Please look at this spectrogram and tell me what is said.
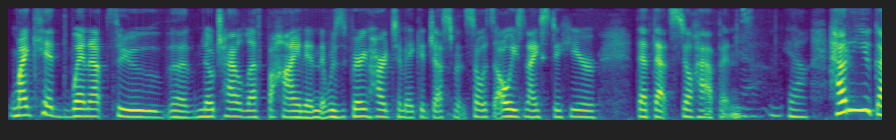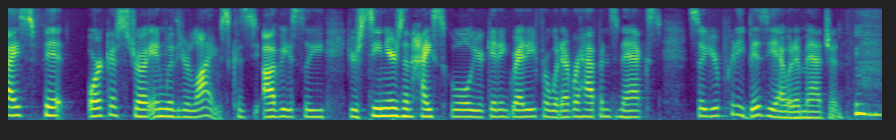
My kid went up through the No Child Left Behind, and it was very hard to make adjustments. So it's always nice to hear that that still happens. Yeah. How do you guys fit? Orchestra in with your lives because obviously you're seniors in high school you're getting ready for whatever happens next so you're pretty busy i would imagine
